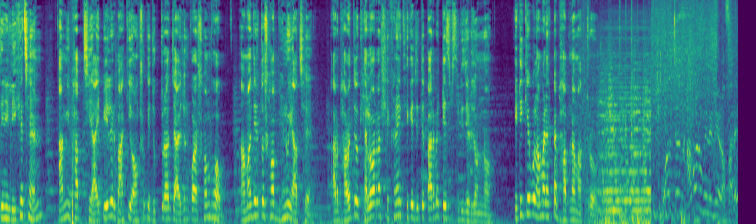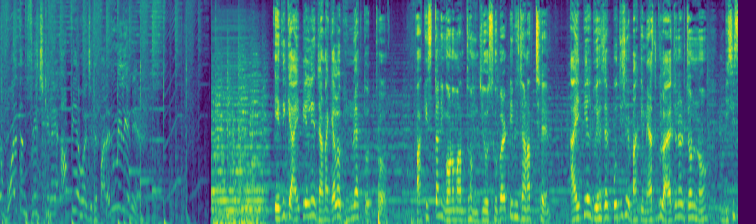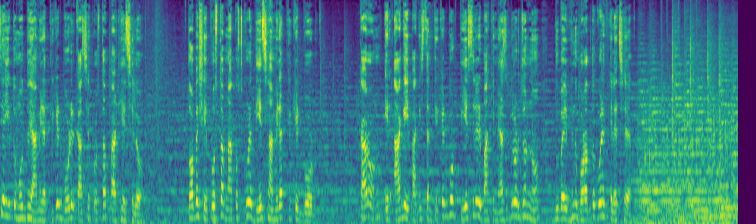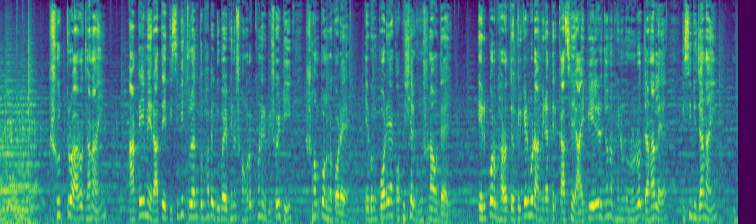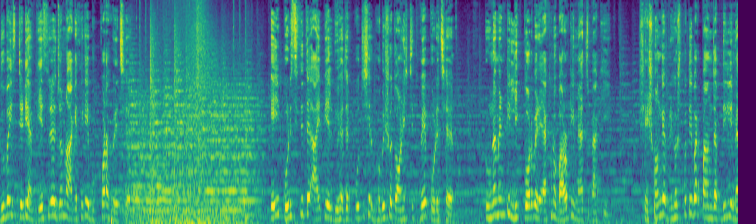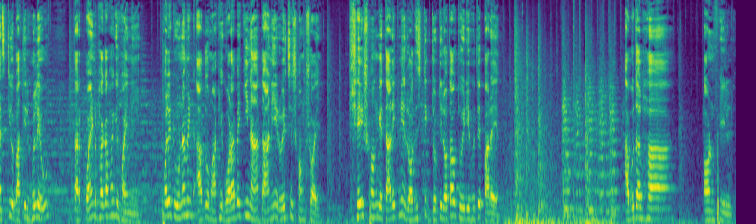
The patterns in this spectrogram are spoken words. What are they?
তিনি লিখেছেন, আমি ভাবছি আইপিএলের বাকি অংশকে যুক্তরাজ্যে আয়োজন করা সম্ভব। আমাদের তো সব ভেন্যুই আছে। আর ভারতীয় খেলোয়াড়রা সেখানেই থেকে যেতে পারবে টেস্ট সিরিজের জন্য। এটি কেবল আমার একটা ভাবনা মাত্র। ওয়ালটন আবারও মিলিনিয়ার অফারে ওয়ালটন ফ্রিজ কিনে আপনিও হয়ে যেতে পারেন মিলিয়নিয়ার। এদিকে আইপিএল নিয়ে জানা গেল ভিন্ন এক তথ্য। পাকিস্তানি গণমাধ্যম জিও সুপার টিভি জানাচ্ছে আইপিএল দুই হাজার পঁচিশের বাকি ম্যাচগুলো আয়োজনের জন্য বিসিসিআই ইতিমধ্যে আমিরাত ক্রিকেট বোর্ডের কাছে প্রস্তাব পাঠিয়েছিল। তবে সেই প্রস্তাব নাকচ করে দিয়েছে আমিরাত ক্রিকেট বোর্ড। কারণ এর আগেই পাকিস্তান ক্রিকেট বোর্ড পিএসএল এর বাকি ম্যাচগুলোর জন্য দুবাই ভেন্যু বরাদ্দ করে ফেলেছে। সূত্র আরও জানায়, আটই মে রাতে পিসিবি চূড়ান্তভাবে দুবাই ভেন্যু সংরক্ষণের বিষয়টি সম্পন্ন করে এবং পরে এক অফিসিয়াল ঘোষণাও দেয়। এরপর ভারতীয় ক্রিকেট বোর্ড আমিরাতের কাছে আইপিএল এর জন্য ভেন্যুর অনুরোধ জানালে ইসিবি জানায়, দুবাই স্টেডিয়াম পিএসএল এর জন্য আগে থেকেই বুক করা হয়েছে। এই পরিস্থিতিতে আইপিএল দুই হাজার পঁচিশের ভবিষ্যৎ অনিশ্চিত হয়ে পড়েছে। টুর্নামেন্টটি লিগ পর্বের এখনও বারোটি ম্যাচ বাকি। সেই সঙ্গে বৃহস্পতিবার পাঞ্জাব দিল্লি ম্যাচটিও বাতিল হলেও তার পয়েন্ট ভাগাভাগি হয়নি। ফলে টুর্নামেন্ট আদৌ মাঠে গড়াবে কি না তা নিয়ে রয়েছে সংশয়। সেই সঙ্গে তারিখ নিয়ে লজিস্টিক জটিলতাও তৈরি হতে পারে। আবুদালহা অনফিল্ড।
